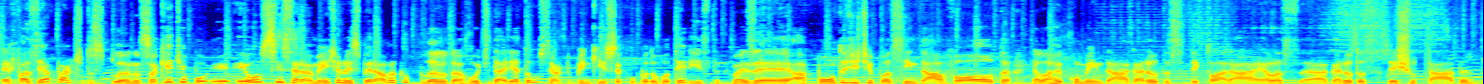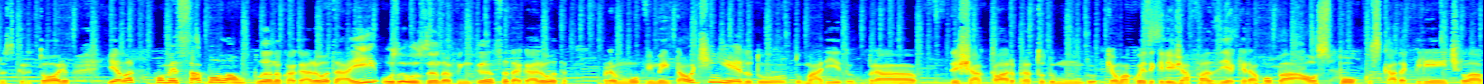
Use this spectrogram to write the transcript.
é fazer a parte dos planos. Só que, tipo, eu sinceramente não esperava que o plano da Ruth daria tão certo. Bem que isso é culpa do roteirista. Mas é a ponto de, tipo assim, dar a volta, ela recomendar a garota se declarar, ela, a garota ser chutada do escritório e ela começar a bolar um plano com a garota, aí us- usando a vingança da garota para movimentar o dinheiro do, do marido, para deixar claro para todo mundo que é uma coisa que ele já fazia, que era roubar aos poucos cada cliente lá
